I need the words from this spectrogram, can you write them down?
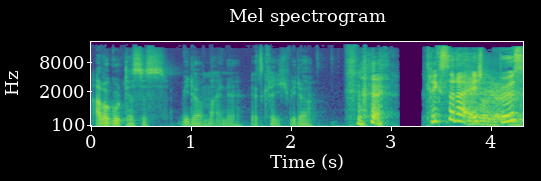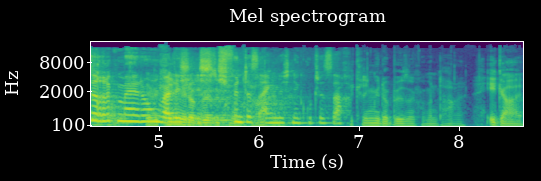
Aber gut, das ist wieder meine. Jetzt kriege ich wieder Kriegst du da echt böse Rückmeldungen? Ja, Weil ich, ich, finde das eigentlich eine gute Sache. Wir kriegen wieder böse Kommentare. Egal.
